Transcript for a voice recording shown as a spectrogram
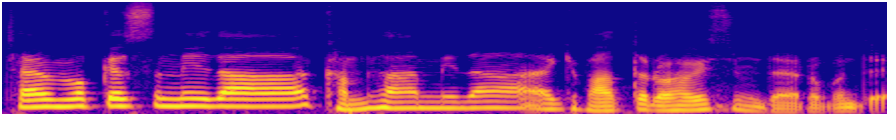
잘 먹겠습니다. 감사합니다. 이렇게 받도록 하겠습니다, 여러분들.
